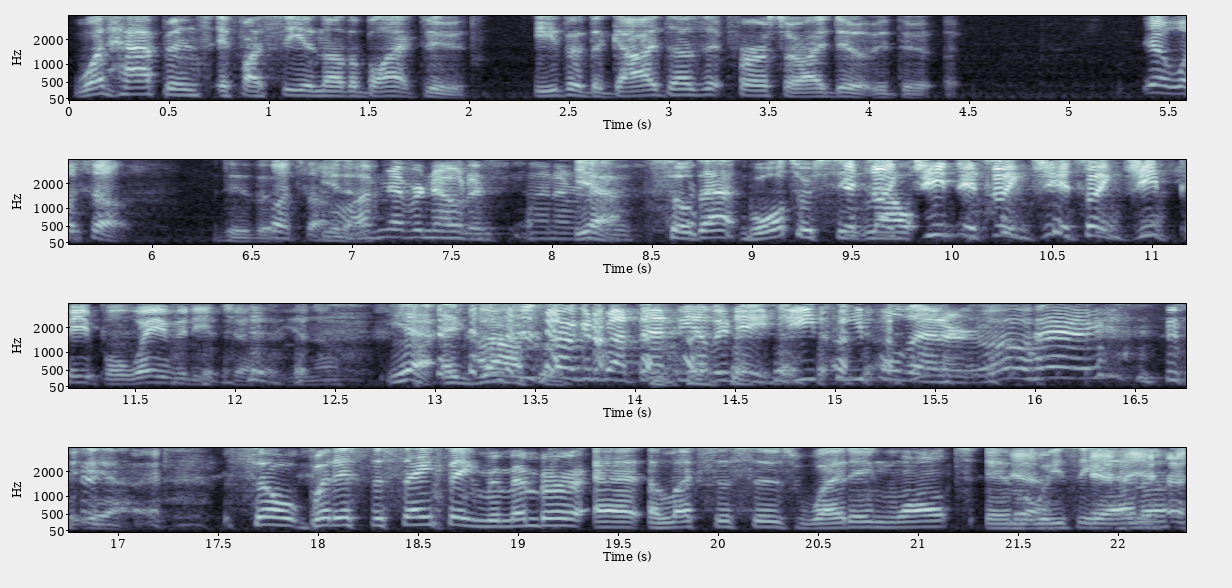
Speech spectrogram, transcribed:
What happens if I see another black dude? Either the guy does it first or I do it. Do, Yeah, what's up? Do the What's up? you know. I've never noticed. I never Yeah. noticed. So that Walter sees It's now like Jeep. It's like it's like Jeep people wave at each other. You know. Yeah, exactly. I was just talking about that the other day. Jeep people that are, oh hey, yeah. So, but it's the same thing. Remember at Alexis's wedding, Walt, in Yeah, Louisiana, yeah, yeah.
